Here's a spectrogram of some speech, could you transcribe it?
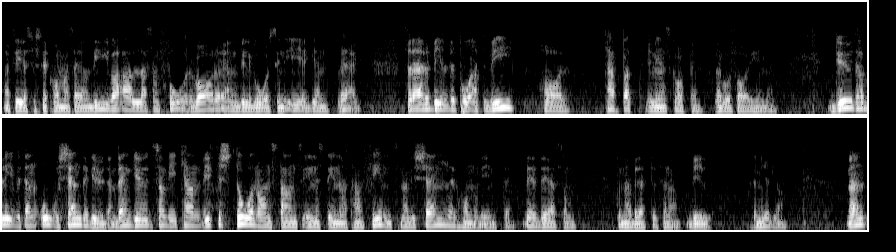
att Jesus ska komma, säger han, vi var alla som får, var och en ville gå sin egen väg. Så det här är bilder på att vi har tappat gemenskapen med vår far i himlen. Gud har blivit den okände guden, den Gud som vi kan, vi förstår någonstans innerst inne att han finns, men vi känner honom inte. Det är det som de här berättelserna vill förmedla. Men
